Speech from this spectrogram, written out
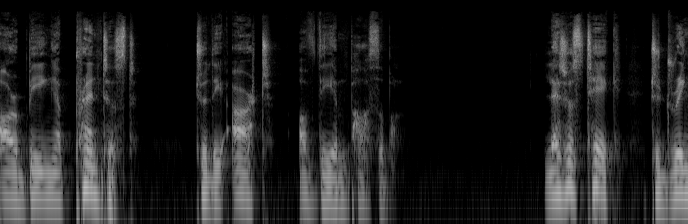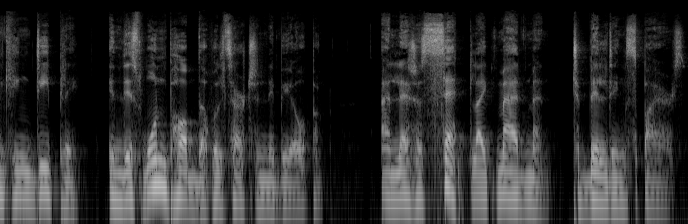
our being apprenticed to the art of the impossible. Let us take to drinking deeply in this one pub that will certainly be open, and let us set like madmen to building spires.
